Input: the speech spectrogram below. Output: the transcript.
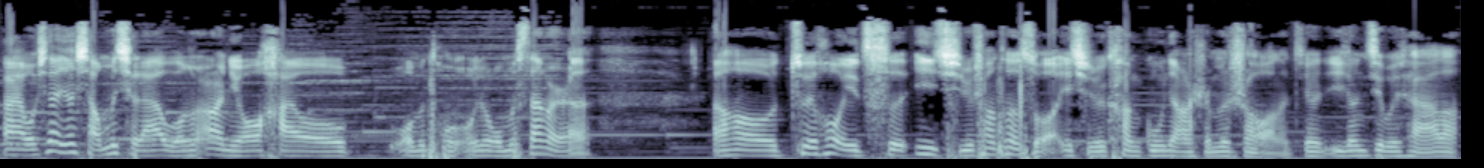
哎，我现在已经想不起来我跟二牛还有我们同就我们三个人。然后最后一次一起去上厕所，一起去看姑娘，什么时候了？就已经记不起来了。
